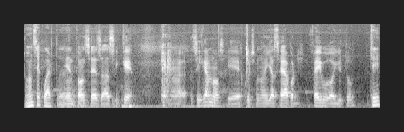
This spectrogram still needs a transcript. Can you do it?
11 y cuarto entonces así que síganos y escúchanos ya sea por Facebook o YouTube. Sí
